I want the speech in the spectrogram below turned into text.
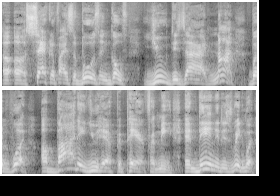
uh, uh, sacrifice of bulls and goats you desired not, but what? A body you have prepared for me. And then it is written, what?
